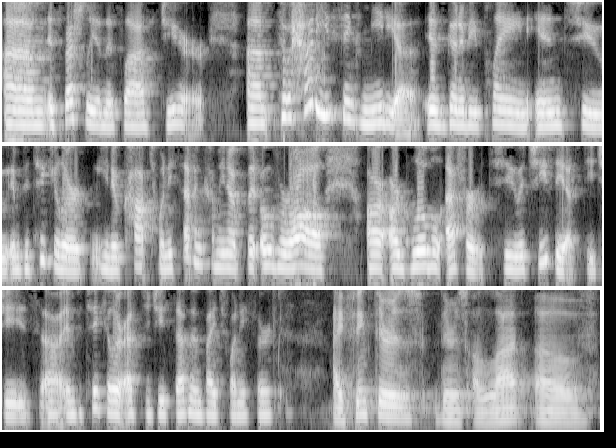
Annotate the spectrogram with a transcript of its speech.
um, especially in this last year. Um, so, how do you think media is going to be playing into, in particular, you know, COP27 coming up, but overall, our, our global effort to achieve the SDGs, uh, in particular SDG 7 by 2030? I think there's there's a lot of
